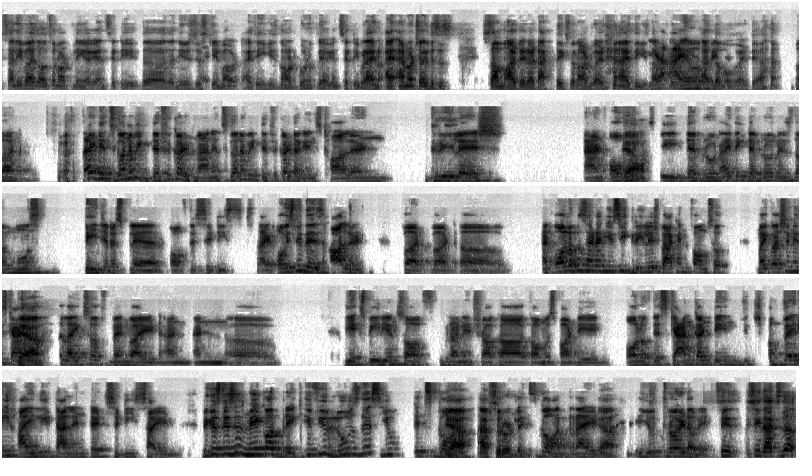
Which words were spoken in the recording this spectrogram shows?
Saliba is also not playing against City. The the news just right. came out. I think he's not going to play against City. But I'm I, am i am not sure if this is some Arteta tactics or not. But I think he's not yeah, playing at, the moment. Yeah. But right, it's gonna be difficult, man. It's gonna be difficult against Haaland, Grealish, and obviously yeah. De Bruyne. I think De Bruyne is the most dangerous player of the City side. Obviously, there's Haaland, but but uh, and all of a sudden you see Grealish back in form. So my question is, can yeah. the likes of Ben White and and uh, the experience of Granit Xhaka, Thomas Partey, all of this can contain which a very highly talented city side because this is make or break. If you lose this you it's gone. Yeah absolutely. It's gone right? Yeah. You throw it away. See see that's the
